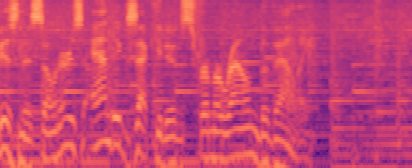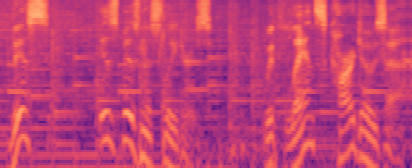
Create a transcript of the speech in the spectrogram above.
business owners and executives from around the valley. This is Business Leaders with Lance Cardoza.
